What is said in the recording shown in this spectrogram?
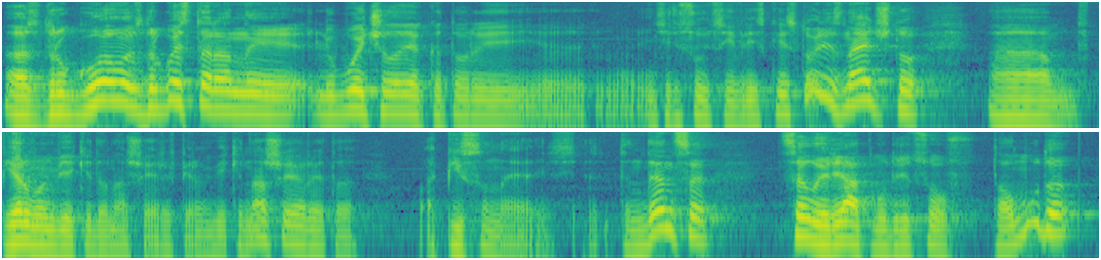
А, с, другого, с другой стороны, любой человек, который э, интересуется еврейской историей, знает, что в первом веке до нашей эры, в первом веке нашей эры, это описанная тенденция, целый ряд мудрецов Талмуда э,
